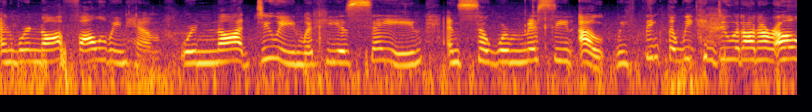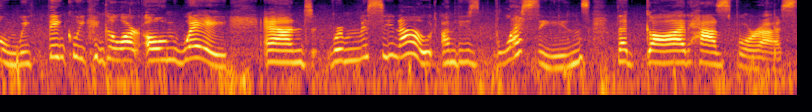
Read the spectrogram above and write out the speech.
and we're not following Him. We're not doing what He is saying, and so we're missing out. We think that we can do it on our own, we think we can go our own way, and we're missing out on these blessings that God has for us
